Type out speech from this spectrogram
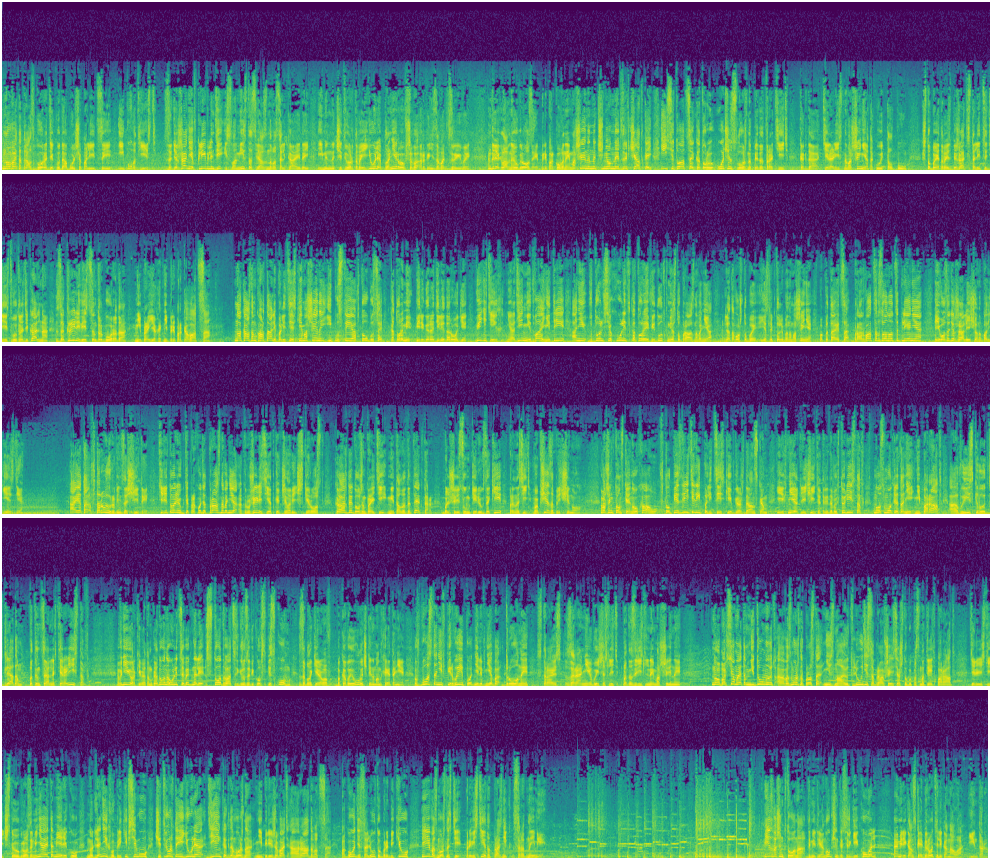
Но в этот раз в городе куда больше полиции. И повод есть. Задержание в Кливленде исламиста, связанного с Аль-Каидой. Именно 4 июля планировавшего организовать взрывы. Две главные угрозы. Припаркованные машины, начиненные взрывчаткой. И ситуация, которую очень сложно предотвратить, когда террорист на машине атакует толпу. Чтобы этого избежать, в столице действуют радикально. Закрыли весь центр города. Не проехать, не припарковаться. На каждом квартале полицейские машины и пустые автобусы, которыми перегородили дороги. Видите, их не один, не два и не три. Они вдоль всех улиц, которые ведут к месту празднования. Для того, чтобы, если кто-либо на машине попытается прорваться в зону оцепления, его задержали еще на подъезде. А это второй уровень защиты. Территорию, где проходят празднования, окружили сеткой в человеческий рост. Каждый должен пройти металлодетектор. Большие сумки и рюкзаки проносить вообще запрещено. Вашингтонское ноу-хау. В толпе зрителей полицейские в гражданском. Их не отличить от рядовых туристов, но смотрят они не парад, а выискивают взглядом потенциальных террористов. В Нью-Йорке в этом году на улице выгнали 120 грузовиков с песком, заблокировав боковые улочки на Манхэттене. В Бостоне впервые подняли в небо дроны, стараясь заранее вычислить подозрительные машины. Но обо всем этом не думают, а, возможно, просто не знают люди, собравшиеся, чтобы посмотреть парад. Террористическая угроза меняет Америку, но для них, вопреки всему, 4 июля – день, когда можно не переживать, а радоваться. Погоде, салюту, барбекю и возможности провести этот праздник с родными. Вашингтона Дмитрий Анопченко, Сергей Коваль, Американское бюро телеканала «Интер».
